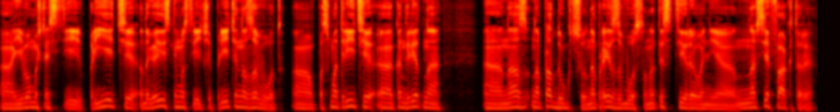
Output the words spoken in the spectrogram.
его мощностей. Приедьте, договоритесь с ним о встрече, приедьте на завод, а, посмотрите а, конкретно на, на продукцию, на производство, на тестирование, на все факторы.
